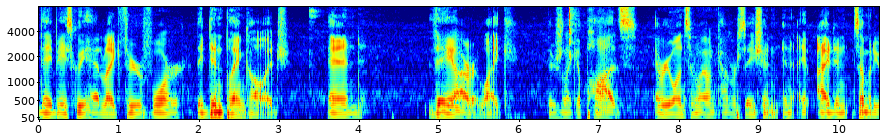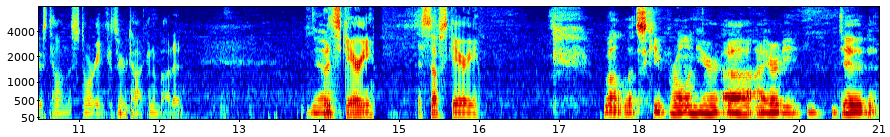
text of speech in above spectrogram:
they basically had like three or four. They didn't play in college, and they are like, there's like a pause every once in a while in conversation, and I, I didn't. Somebody was telling the story because we were talking about it. Yeah, but it's scary. This stuff's scary. Well, let's keep rolling here. Uh, I already did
